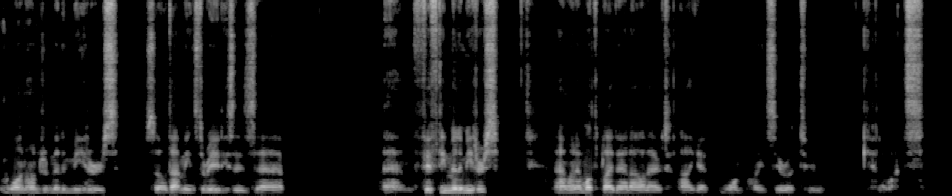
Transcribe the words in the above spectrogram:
100 millimeters, so that means the radius is uh, um, 50 millimeters. And when I multiply that all out, I get 1.02 kilowatts.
